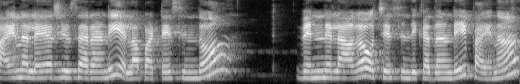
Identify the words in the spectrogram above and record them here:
పైన లేయర్ చూసారండి ఎలా పట్టేసిందో? వెన్నెలాగా వచ్చేసింది కదండి పైన.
